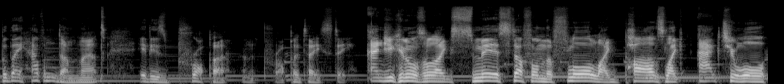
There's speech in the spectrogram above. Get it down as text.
But they haven't done that. It is proper and proper tasty. And you can also like smear stuff on the floor, like paths, like actual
